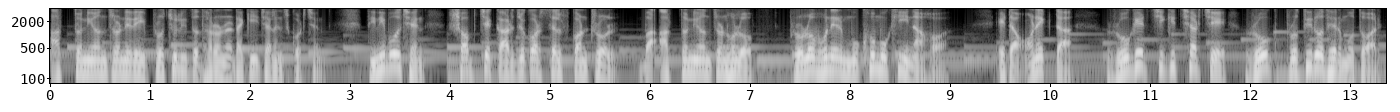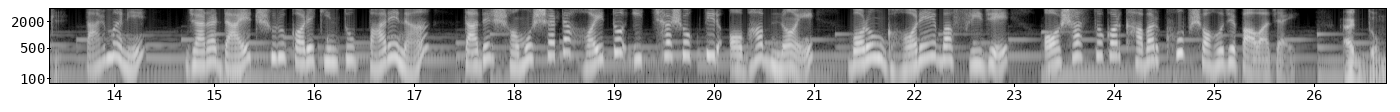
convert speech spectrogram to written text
আত্মনিয়ন্ত্রণের এই প্রচলিত ধারণাটাকেই চ্যালেঞ্জ করছেন। তিনি বলছেন সবচেয়ে কার্যকর সেলফ কন্ট্রোল বা আত্মনিয়ন্ত্রণ হল প্রলোভনের মুখোমুখি না হওয়া। এটা অনেকটা রোগের চিকিৎসার চেয়ে রোগ প্রতিরোধের মতো আর কি। তার মানে যারা ডায়েট শুরু করে কিন্তু পারে না তাদের সমস্যাটা হয়তো ইচ্ছাশক্তির অভাব নয় বরং ঘরে বা ফ্রিজে অস্বাস্থ্যকর খাবার খুব সহজে পাওয়া যায়। একদম।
